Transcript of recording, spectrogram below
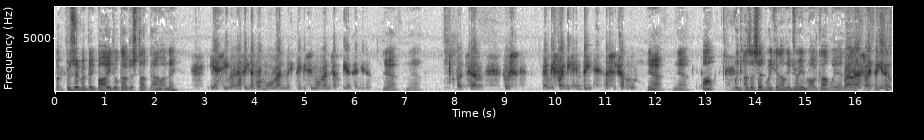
But presumably Baaeed will go to stud now, won't he? Yes, he will. I think he'll have one more run, maybe two more runs. That'll be it then, you know. Yeah. Yeah. But um, of course, they'll be frightened getting beat. That's the trouble. Yeah. Yeah. Well, we, as I said, we can only dream, Rod, can't we? And, Well, that's right. But you know,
